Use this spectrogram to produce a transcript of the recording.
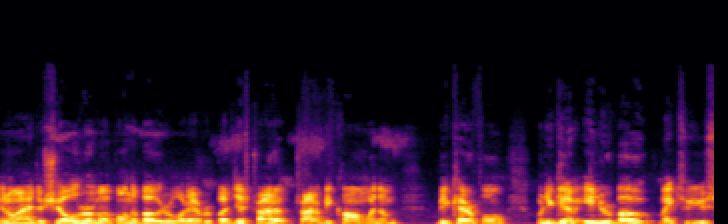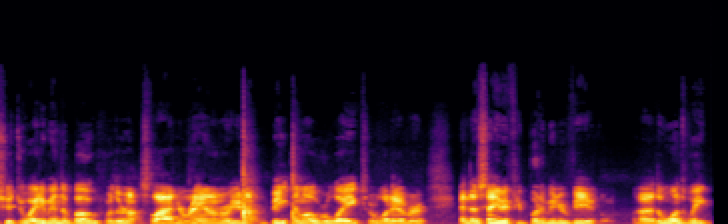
you know, I had to shoulder them up on the boat or whatever, but just try to, try to be calm with them be careful when you get them in your boat. Make sure you situate them in the boat where they're not sliding around or you're not beating them over wakes or whatever. And the same if you put them in your vehicle. Uh, the ones we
